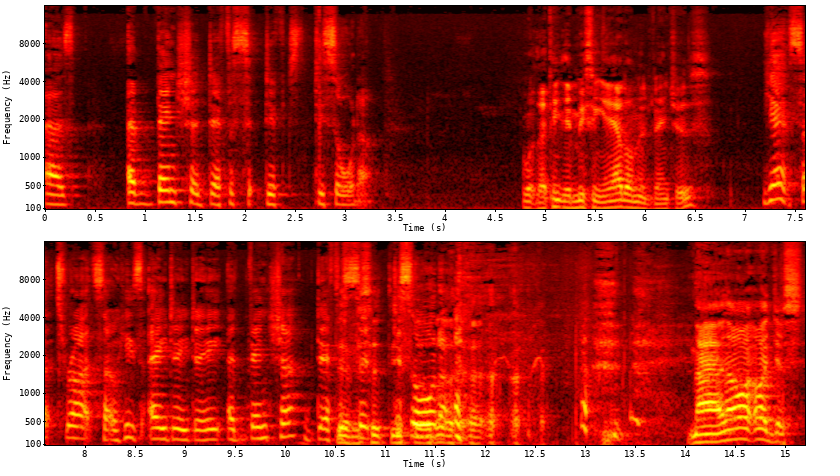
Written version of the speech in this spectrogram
as adventure deficit dif- disorder. What they think they're missing out on adventures. Yes, that's right. So he's ADD, adventure deficit, Deficit disorder. disorder. No, no, I, I just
